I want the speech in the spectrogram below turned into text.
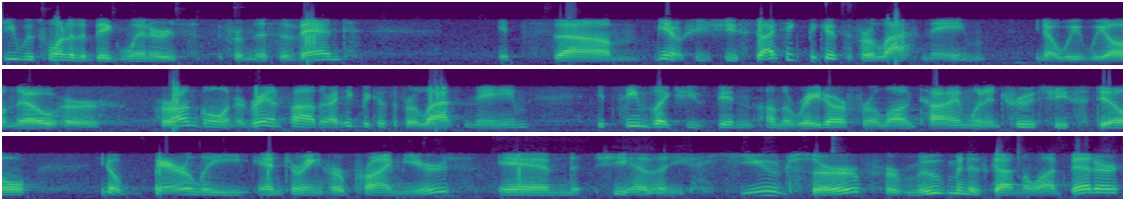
She was one of the big winners from this event. It's, um, you know, she, she's. I think because of her last name. You know, we we all know her her uncle and her grandfather. I think because of her last name, it seems like she's been on the radar for a long time. When in truth, she's still you know, barely entering her prime years, and she has a huge serve. Her movement has gotten a lot better,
